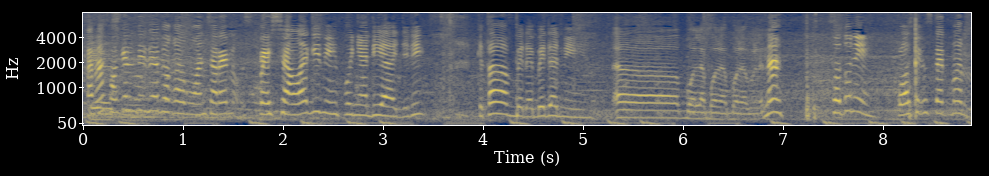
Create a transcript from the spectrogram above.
Karena Yes. Fakih nanti dia bakal wawancarain spesial lagi nih punya dia. Jadi kita beda-beda nih. Eh, boleh boleh boleh boleh. Nah, satu nih closing statement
